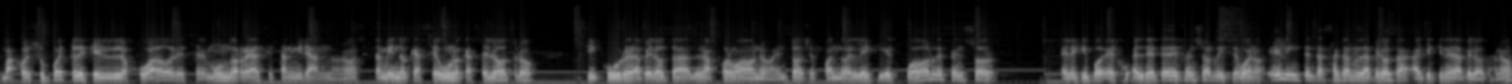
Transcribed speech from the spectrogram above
Bajo el supuesto de que los jugadores el mundo real se están mirando, ¿no? Se están viendo qué hace uno, qué hace el otro, si cubre la pelota de una forma o no. Entonces, cuando el jugador defensor el equipo, el, DT defensor dice, bueno, él intenta sacarle la pelota al que tiene la pelota, ¿no?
